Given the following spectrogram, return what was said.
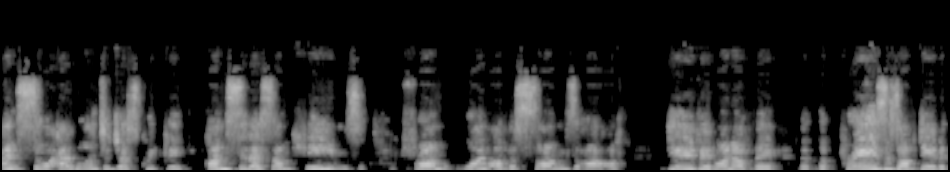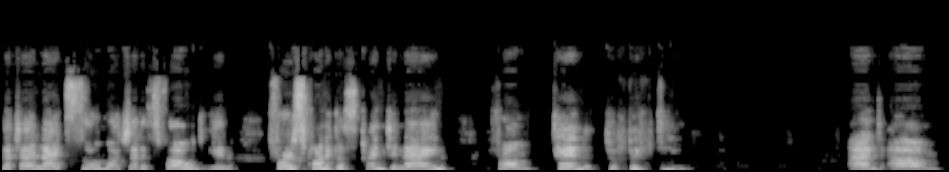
And so I want to just quickly consider some themes from one of the songs of David, one of the, the, the, praises of David that I like so much that is found in First Chronicles 29 from 10 to 15. And um,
